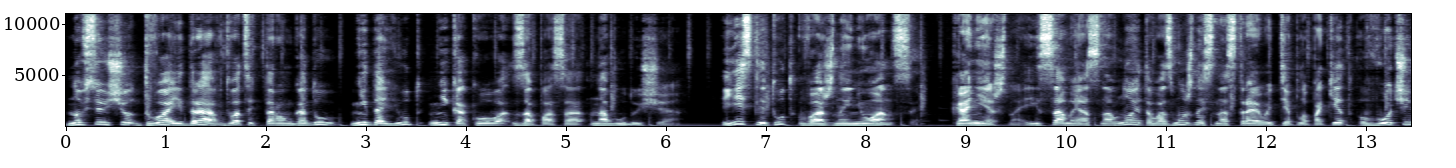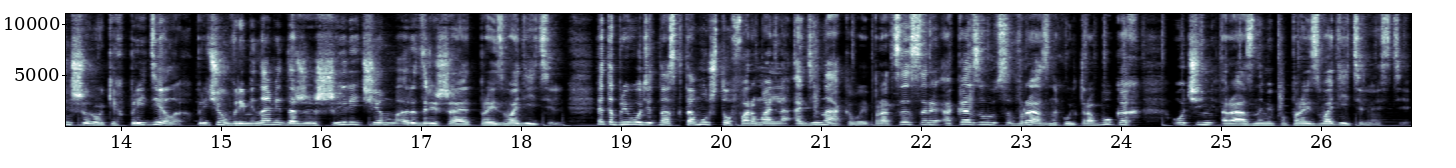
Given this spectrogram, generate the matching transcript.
но все еще два ядра в 2022 году не дают никакого запаса на будущее. Есть ли тут важные нюансы? Конечно, и самое основное это возможность настраивать теплопакет в очень широких пределах, причем временами даже шире, чем разрешает производитель. Это приводит нас к тому, что формально одинаковые процессоры оказываются в разных ультрабуках очень разными по производительности.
